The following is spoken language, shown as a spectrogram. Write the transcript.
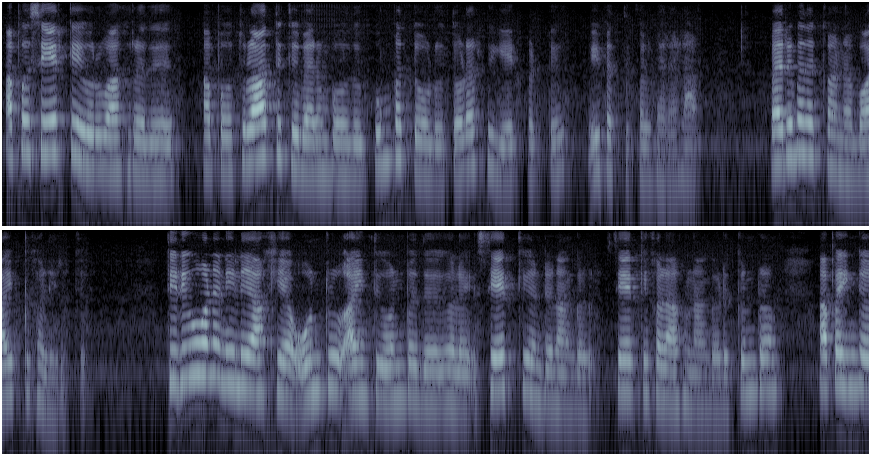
அப்போ சேர்க்கை உருவாகிறது. அப்போ துலாத்துக்கு வரும்போது கும்பத்தோடு தொடர்பு ஏற்பட்டு விபத்துக்கள் வரலாம். வருவதற்கான வாய்ப்புகள் இருக்குது திரிகோண நிலையாகிய ஒன்று ஐந்து ஒன்பதுகளை சேர்க்கை என்று நாங்கள் சேர்க்கைகளாக நாங்கள் எடுக்கின்றோம். அப்போ இங்கே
